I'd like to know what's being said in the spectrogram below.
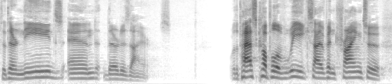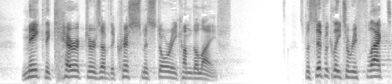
to their needs and their desires. Over the past couple of weeks, I've been trying to make the characters of the Christmas story come to life. Specifically, to reflect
